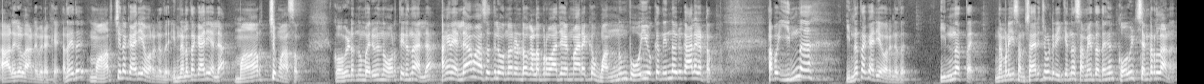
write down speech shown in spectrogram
ആളുകളാണ് ഇവരൊക്കെ. അതായത് മാർച്ചിലെ കാര്യമാണ് പറഞ്ഞത്. ഇന്നലത്തെ കാര്യമല്ല മാർച്ച് മാസം. കോവിഡ് ഒന്നും വരുമെന്ന് ഓർത്തിരുന്നതല്ല. അങ്ങനെ എല്ലാ മാസത്തിലും ഒന്നോ രണ്ടോ കള്ളപ്രവാചകന്മാരൊക്കെ വന്നും പോയും ഒക്കെ നിന്ന ഒരു കാലഘട്ടം. അപ്പോൾ ഇന്ന് ഇന്നത്തെ കാര്യമാണ് പറഞ്ഞത്. ഇന്നത്തെ നമ്മൾ ഈ സംസാരിച്ചുകൊണ്ടിരിക്കുന്ന സമയത്ത് അദ്ദേഹം കോവിഡ് സെന്ററിലാണ്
